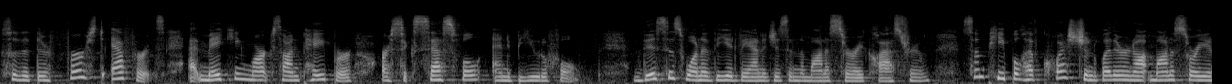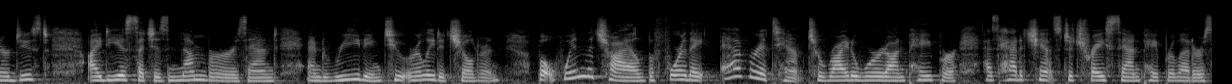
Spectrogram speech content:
so that their first efforts at making marks on paper are successful and beautiful. This is one of the advantages in the Montessori classroom. Some people have questioned whether or not Montessori introduced ideas such as numbers and, and reading too early to children. But when the child, before they ever attempt to write a word on paper, has had a chance to trace sandpaper letters,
